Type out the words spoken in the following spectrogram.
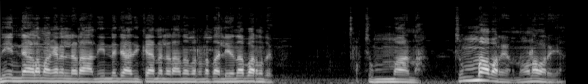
നീ ഇന്നയാളെ മകനല്ലടാ നീ ഇന്ന ജാതിക്കാരനല്ലടാ എന്ന് പറഞ്ഞ തല്ലിയെന്നാണ് പറഞ്ഞത്. ചുമ്മാ ചുമ്മാ പറയണം നോണ പറയാം.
